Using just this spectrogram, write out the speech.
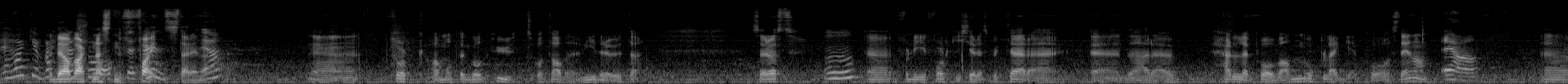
jeg har ikke vært Det har vært så nesten fights der inne. Ja. Eh, folk har måttet gå ut og ta det videre ute. Seriøst. Mm. Eh, fordi folk ikke respekterer eh, det her eh, helle på vann-opplegget på steinene. Ja. Eh,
